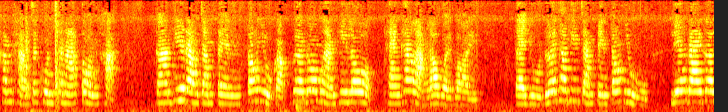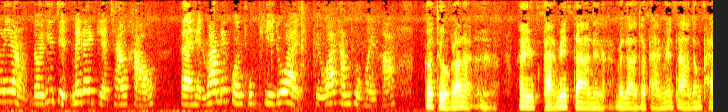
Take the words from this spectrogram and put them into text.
คำถามจากคุณชนะตนค่ะ การที่เราจำเป็นต้องอยู่กับเพื่อนร่วมงานที่โลกแทงข้างหลังเราบ่อยๆ แต่อยู่ด้วยเท่าที่จำเป็นต้องอยู่ เลี่ยงได้ก็เลี่ยง โดยที่จิตไม่ได้เกลียดชังเขา แต่เห็นว่าไม่ควรคุกคีด้วย ถือว่าทำถูกไหมคะ ก็ถูกแล้วแหละให้แผ่เมตตาเนี่ยแหละเวลาจะแผ่เมตตาต้องแผ่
